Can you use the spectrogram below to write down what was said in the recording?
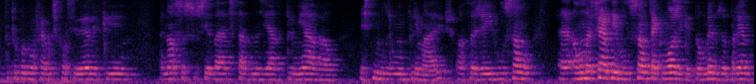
Dr. Pagão Félix considera que a nossa sociedade está demasiado permeável a estímulos muito primários, ou seja, a evolução, a uma certa evolução tecnológica, pelo menos aparente,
